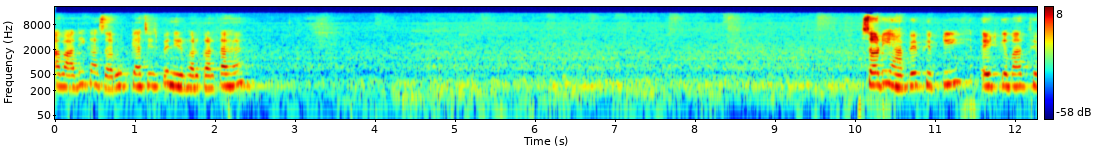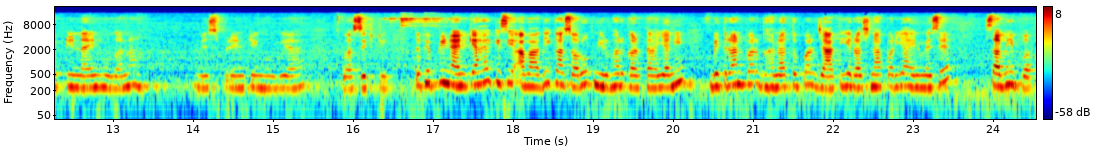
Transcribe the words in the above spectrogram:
आबादी का स्वरूप क्या चीज़ पे निर्भर करता है? सॉरी यहाँ पे फिफ्टी एट के बाद फिफ्टी नाइन होगा ना? मिस प्रिंटिंग हो गया है बाद सिक्सटी तो फिफ्टी नाइन क्या है? किसी आबादी का स्वरूप निर्भर करता है, यानी वितरण पर, घनत्व पर, जातीय रचना पर या इनमें से सभी पर.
